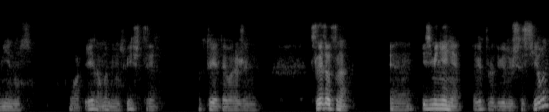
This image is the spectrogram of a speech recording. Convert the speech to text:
минус. Вот, и равно минус. Видишь, три. Вот третье выражение. Следовательно, э, изменение электродвижущей силы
